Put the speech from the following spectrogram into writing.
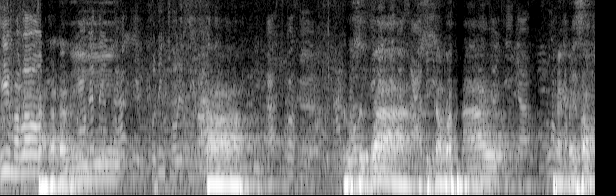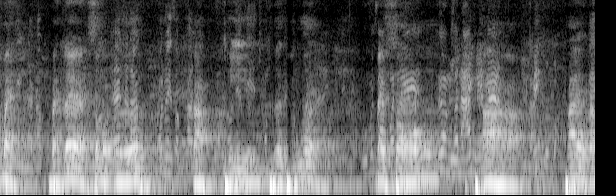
ทีมของเราครับตอนนี้ไม่เต็มนะฮะทีมโคดิ้งโชว์เอฟซีเราอ่านะก็คือรู้สึกว่าสิกับวัดพร้าวแข่งไปสองแมตช์แมตช์แรกเสมอแพ้ชนะมันไม่สำคัญกับทีมเพื่อนพิวดแมตช์สองเรื่องสนามอ่าพ่ายกับ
